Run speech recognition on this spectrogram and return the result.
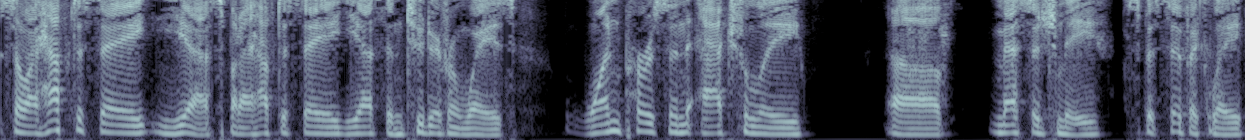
So I have to say yes, but I have to say yes in two different ways. One person actually uh, messaged me specifically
